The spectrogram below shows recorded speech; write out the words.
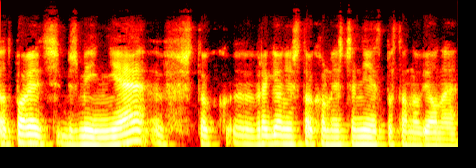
Odpowiedź brzmi nie. W, Sztok w regionie Sztokholm jeszcze nie jest postanowione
